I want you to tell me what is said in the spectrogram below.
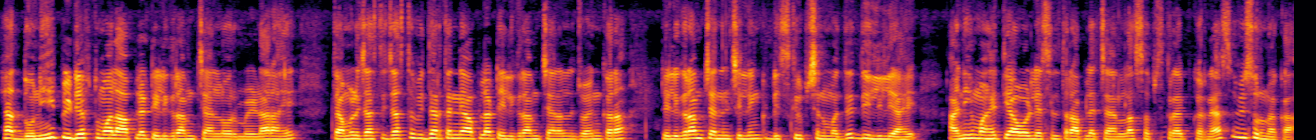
ह्या दोन्ही पी डी एफ तुम्हाला आपल्या टेलिग्राम चॅनलवर मिळणार आहे. त्यामुळे जास्तीत जास्त विद्यार्थ्यांनी आपला टेलिग्राम चॅनल जॉईन करा. टेलिग्राम चॅनलची लिंक डिस्क्रिप्शनमध्ये दिलेली आहे. आणि ही माहिती आवडली असेल तर आपल्या चॅनलला सबस्क्राईब करण्यास विसरू नका.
